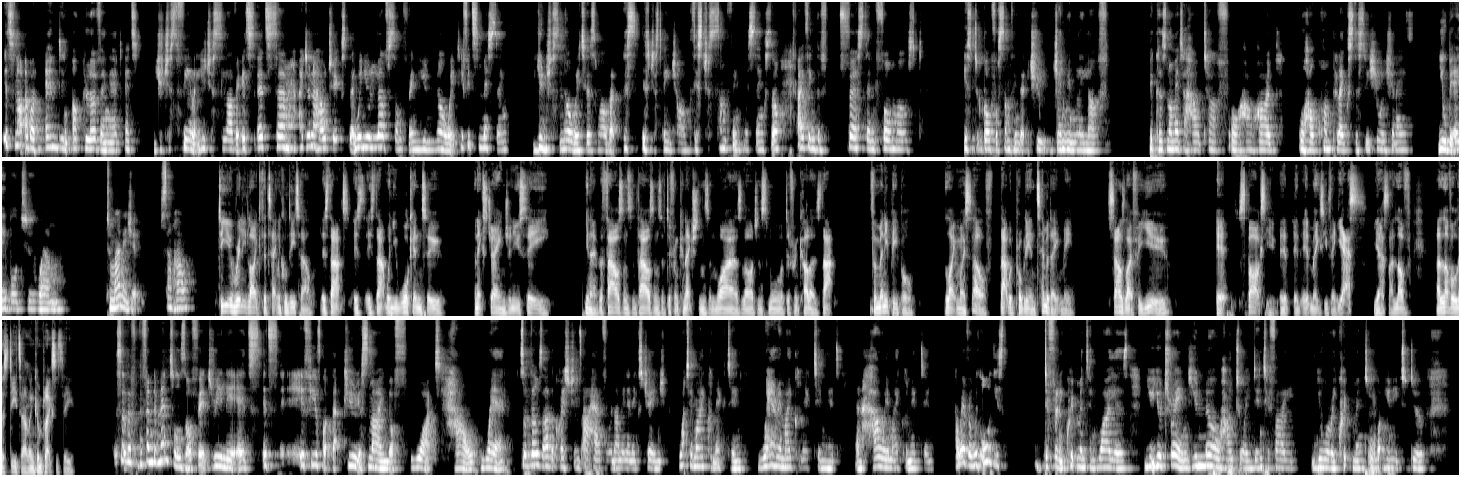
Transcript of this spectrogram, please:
It's not about ending up loving it. It's you just feel it. You just love it. It's it's um I don't know how to explain. When you love something, you know it. If it's missing, you just know it as well that this is just a job, there's just something missing. So I think the first and foremost is to go for something that you genuinely love. Because no matter how tough or how hard or how complex the situation is, you'll be able to um, to manage it somehow. Do you really like the technical detail? Is that is is that when you walk into an exchange and you see, you know, the thousands and thousands of different connections and wires, large and small, of different colors, that for many people like myself, that would probably intimidate me. Sounds like for you, it sparks you. It, it, it makes you think, yes, yes, I love, I love all this detail and complexity. So the, the fundamentals of it really, it's, it's if you've got that curious mind of what, how, where. So those are the questions I have when I'm in an exchange. What am I connecting? Where am I connecting it? And how am I connecting? However, with all these different equipment and wires, you, you're trained, you know how to identify your equipment or what you need to do.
